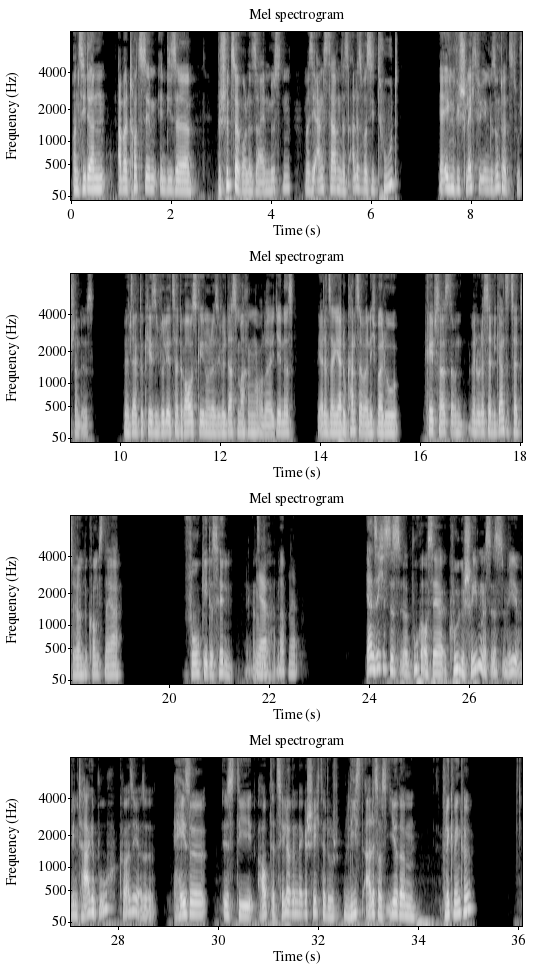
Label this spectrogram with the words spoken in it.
Und sie dann aber trotzdem in dieser Beschützerrolle sein müssten, weil sie Angst haben, dass alles, was sie tut, ja irgendwie schlecht für ihren Gesundheitszustand ist. Wenn sie sagt, okay, sie will jetzt halt rausgehen oder sie will das machen oder jenes, die Eltern sagen, ja, du kannst aber nicht, weil du Krebs hast und wenn du das dann die ganze Zeit zu hören bekommst, naja, wo geht es hin? Die ganze ja, Sache, ne? ja. ja, an sich ist das äh, Buch auch sehr cool geschrieben. Es ist wie, wie ein Tagebuch quasi. Also Hazel ist die Haupterzählerin der Geschichte. Du liest alles aus ihrem Blickwinkel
